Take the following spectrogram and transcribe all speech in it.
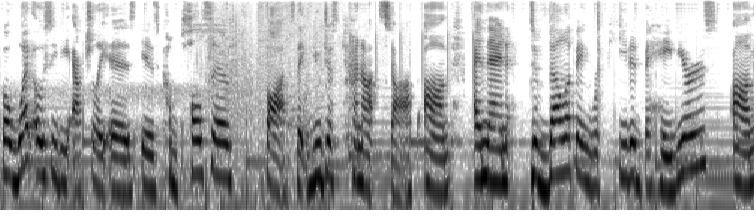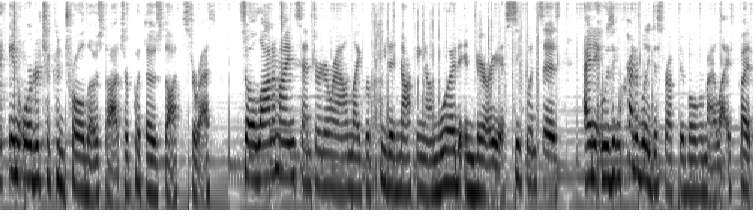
But what OCD actually is, is compulsive thoughts that you just cannot stop. Um, and then developing repeated behaviors um, in order to control those thoughts or put those thoughts to rest. So a lot of mine centered around like repeated knocking on wood in various sequences. And it was incredibly disruptive over my life. But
